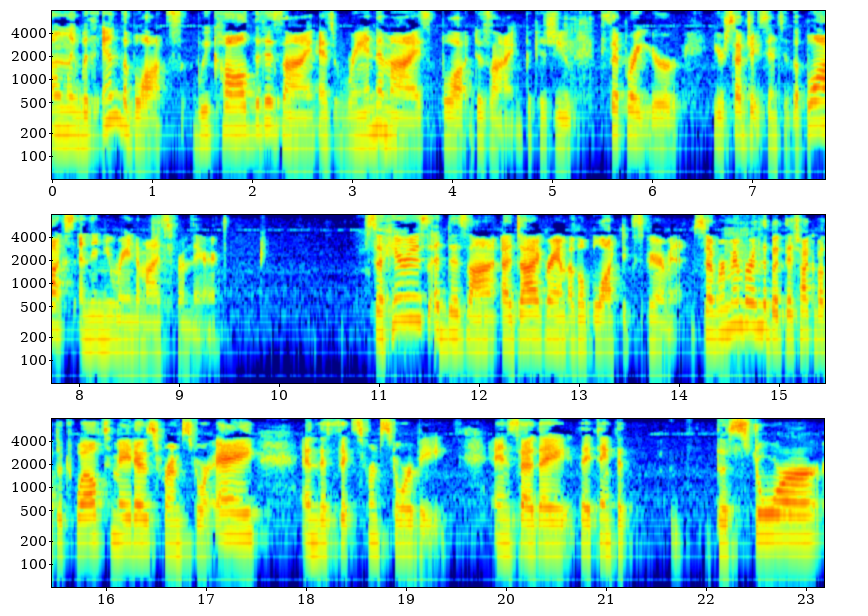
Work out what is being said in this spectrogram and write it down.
only within the blocks, we call the design as randomized block design because you separate your your subjects into the blocks, and then you randomize from there. So here is a design, a diagram of a blocked experiment. So remember in the book they talk about the 12 tomatoes from store A and the six from store B. And so they, they think that the store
